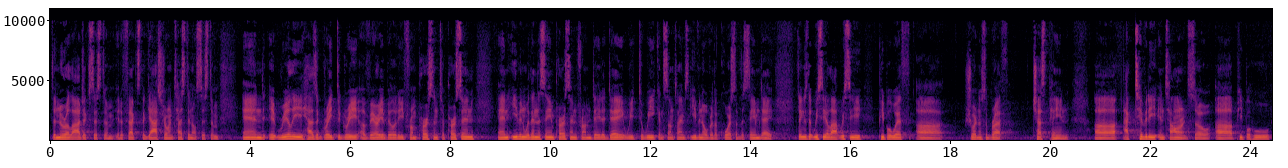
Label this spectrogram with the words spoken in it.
the neurologic system, it affects the gastrointestinal system. And it really has a great degree of variability from person to person, and even within the same person from day to day, week to week, and sometimes even over the course of the same day. Things that we see a lot, we see people with uh, shortness of breath, chest pain, uh, activity intolerance. So uh, people who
